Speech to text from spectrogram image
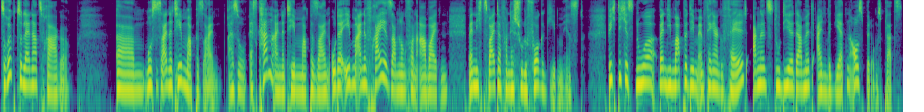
Zurück zu Lennarts Frage ähm, muss es eine Themenmappe sein. Also es kann eine Themenmappe sein oder eben eine freie Sammlung von Arbeiten, wenn nichts weiter von der Schule vorgegeben ist. Wichtig ist nur, wenn die Mappe dem Empfänger gefällt, angelst du dir damit einen begehrten Ausbildungsplatz.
